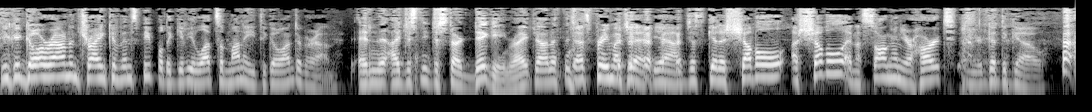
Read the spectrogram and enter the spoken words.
You could go around and try and convince people to give you lots of money to go underground. And I just need to start digging, right, Jonathan? That's pretty much it. Yeah, just get a shovel, a shovel, and a song in your heart, and you're good to go.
